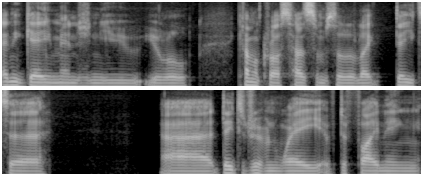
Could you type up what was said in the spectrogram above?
Any game engine you you will come across has some sort of like data uh, data driven way of defining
